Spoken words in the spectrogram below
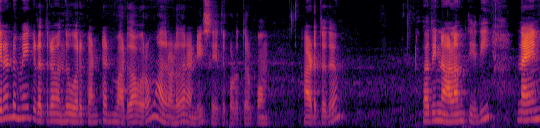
இரண்டுமே கிட்டத்தட்ட வந்து ஒரு கண்டென்ட் மாதிரி தான் வரும். அதனால தான் ரெண்டையும் சேர்த்து கொடுத்துருப்போம். அடுத்தது பதினாலாம் தேதி நைன்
